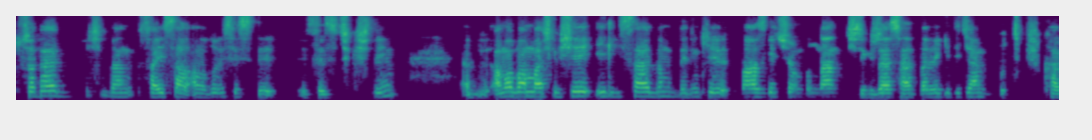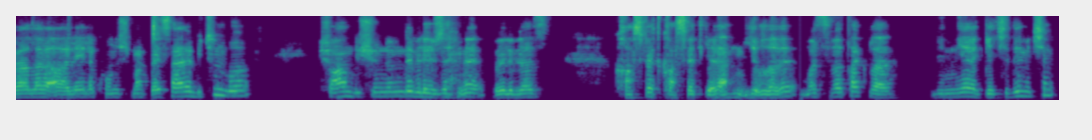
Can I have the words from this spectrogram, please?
Bu sefer işte ben sayısal Anadolu Lisesi, Lisesi çıkışlıyım. Ama bambaşka bir şeye ilgi sardım. Dedim ki vazgeçiyorum bundan. İşte güzel sanatlara gideceğim. Bu tip kararları aileyle konuşmak vesaire. Bütün bu şu an düşündüğümde bile üzerine böyle biraz kasvet kasvet gelen yılları Masif Atak'la dinleyerek geçirdiğim için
